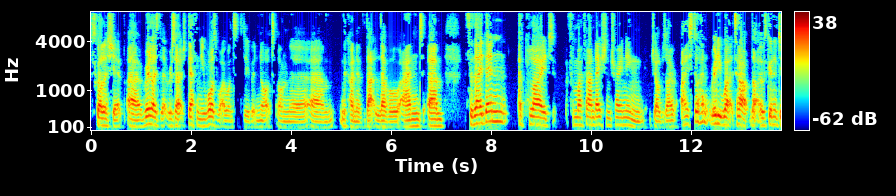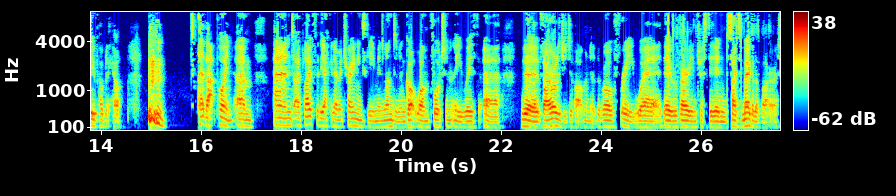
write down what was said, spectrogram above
scholarship, uh, realized that research definitely was what I wanted to do, but not on the um, the kind of that level. And um, so I then applied for my foundation training jobs. I I still hadn't really worked out that I was going to do public health at that point. Um, and I applied for the academic training scheme in London and got one, fortunately, with uh, the virology department at the Royal Free, where they were very interested in cytomegalovirus.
